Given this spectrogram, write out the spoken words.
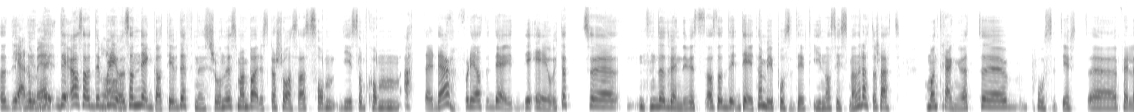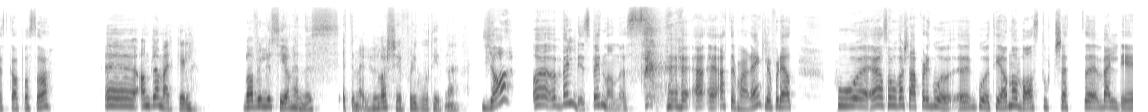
så mer. Det, det, altså, det blir jo en sånn negativ definisjon hvis man bare skal se seg som de som kom etter det. Fordi at det, det er jo ikke et eh, nødvendigvis altså det, det er ikke noe mye positivt i nazismen, rett og slett. Og man trenger jo et uh, positivt uh, fellesskap også. Uh, Angela Merkel, hva vil du si om hennes ettermæle? Hun var sjef for de gode tidene. Ja, og veldig spennende ettermæle, egentlig, fordi at hun, altså hun var sjef for de gode, eh, gode tidene og var stort sett eh, veldig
